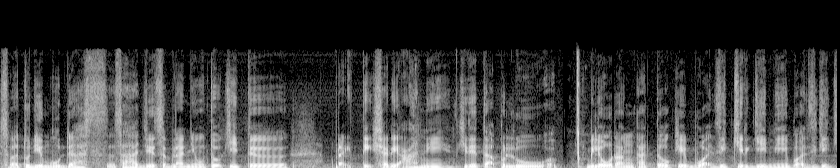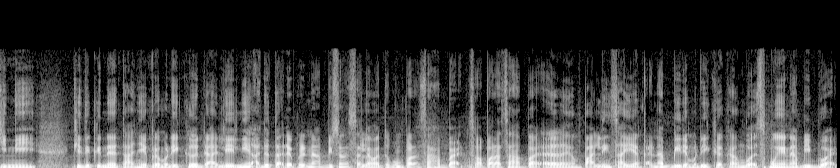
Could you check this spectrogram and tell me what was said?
Sebab tu dia mudah sahaja sebenarnya untuk kita praktik syariah ni. Kita tak perlu bila orang kata okey buat zikir gini buat zikir gini kita kena tanya kepada mereka dalil ni ada tak daripada Nabi SAW ataupun para sahabat? Sebab para sahabat adalah yang paling sayang kat Nabi dan mereka akan buat semua yang Nabi buat.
